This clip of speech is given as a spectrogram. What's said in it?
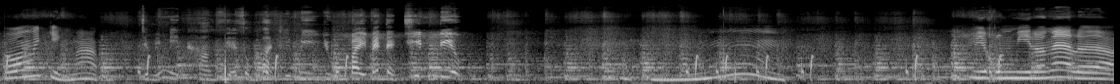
เพราะว่าไม่เก่งมากหรอกจะไม่มีทางเสียสมบัติที่มีอยู่ไปแม้แต่ชิ้นเดียวอืมมีคนมีแล้วแน่เลยอะ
